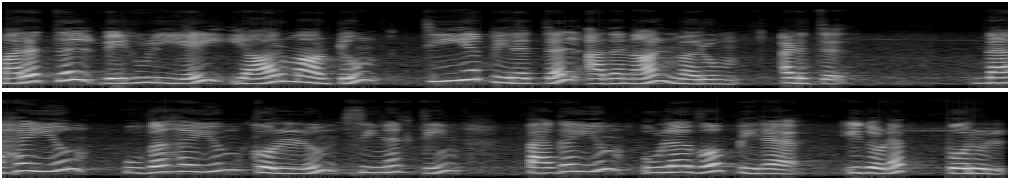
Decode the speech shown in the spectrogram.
மறத்தல் வெகுளியை யார் மாட்டும்? தீய பிறத்தல் அதனால் மறும் அடுத்து நகையும் உவகையும் கொள்ளும் சினத்தின் பகையும் உளவோ பிற? இதோட பொருள்.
